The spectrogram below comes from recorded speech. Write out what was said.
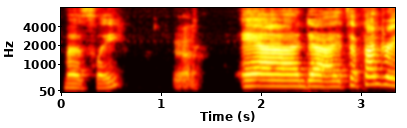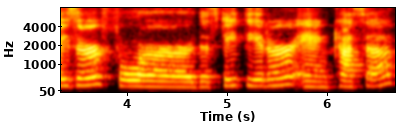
mostly. Yeah. And uh, it's a fundraiser for the State Theater and CASA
